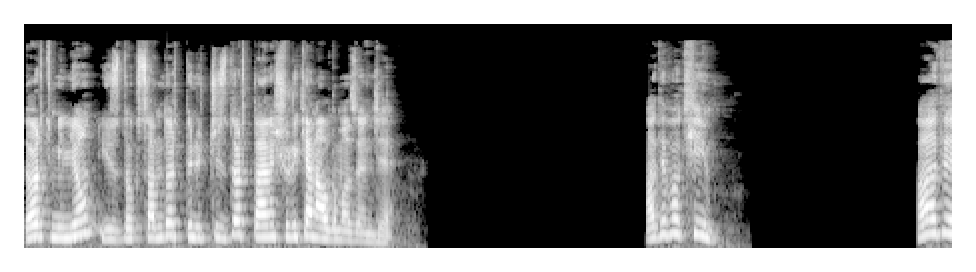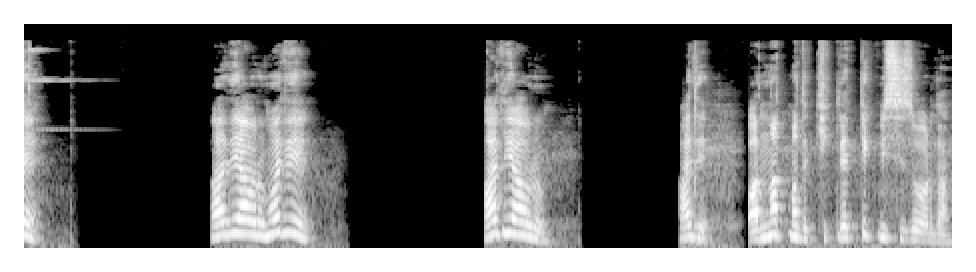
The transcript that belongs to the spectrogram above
4 milyon 194 bin 304 tane şuriken aldım az önce. Hadi bakayım. Hadi. Hadi yavrum hadi. Hadi yavrum. Hadi. Anlatmadık. Kiklettik biz sizi oradan.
